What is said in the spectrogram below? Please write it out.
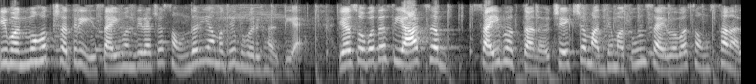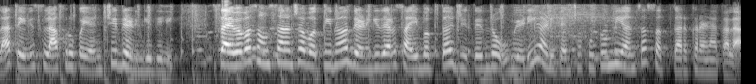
ही मनमोहक छत्री साई मंदिराच्या सौंदर्यामध्ये भर घालती आहे. यासोबतच याच साई भक्तानं चेकच्या माध्यमातून साईबाबा संस्थानाला तेवीस लाख रुपयांची देणगी दिली. साईबाबा संस्थानाच्या वतीनं देणगीदार साईभक्त जितेंद्र उमेडी आणि त्यांच्या कुटुंबियांचा सत्कार करण्यात आला.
